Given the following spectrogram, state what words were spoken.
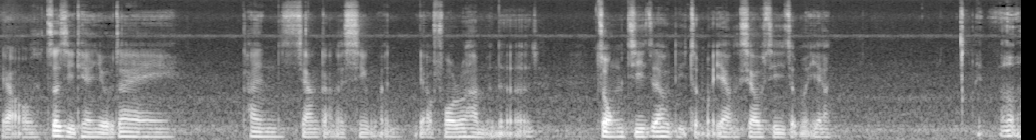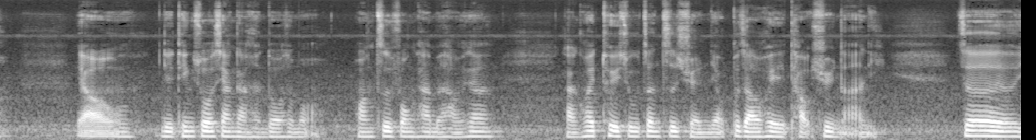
要这几天有在。看香港的新闻，要 follow 他们的踪迹到底怎么样，消息怎么样？嗯，要也听说香港很多什么黄志峰他们好像赶快退出政治圈，也不知道会逃去哪里。这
